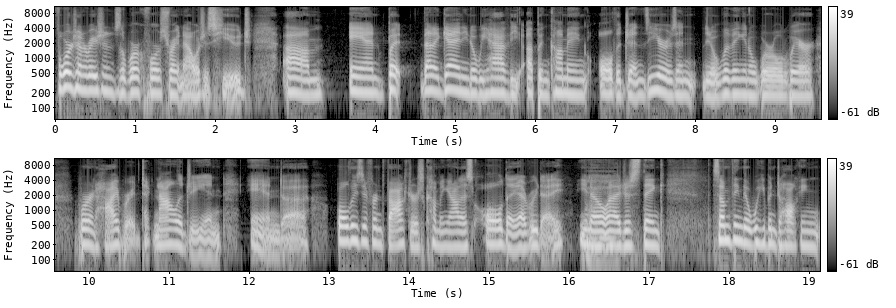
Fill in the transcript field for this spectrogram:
four generations of the workforce right now, which is huge, um, and but then again, you know, we have the up and coming, all the Gen Zers, and you know, living in a world where we're in hybrid technology and and uh, all these different factors coming at us all day, every day. You know, mm-hmm. and I just think something that we've been talking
